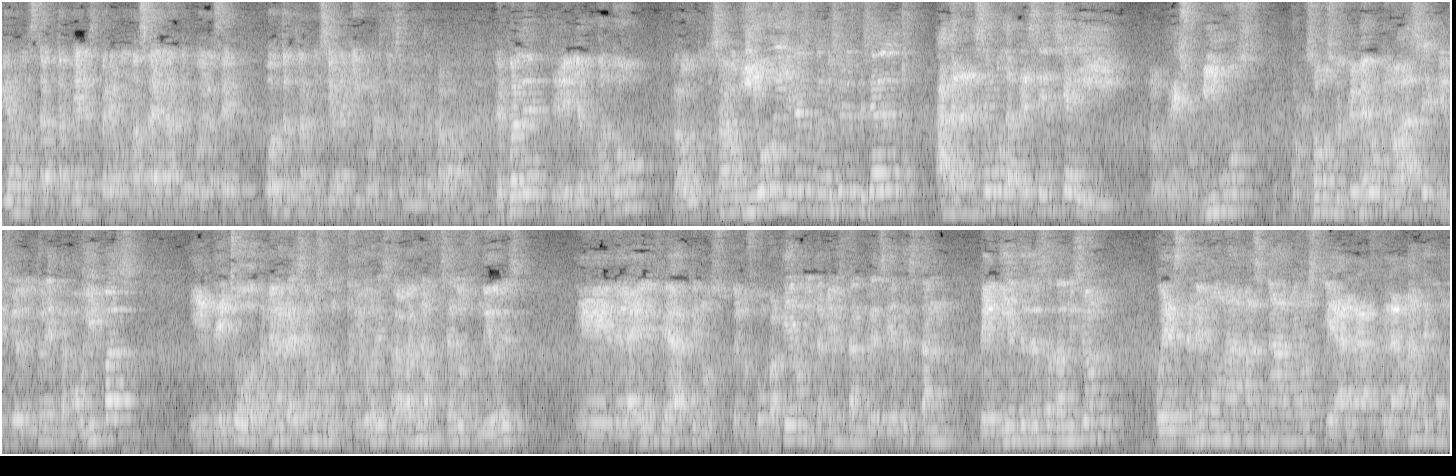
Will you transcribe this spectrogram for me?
aquí vamos a estar también, esperemos más adelante poder hacer otra transmisión aquí con nuestros amigos de Palabanda. Recuerden, eh, Jacob Cantú. Raúl Tutuzao. Y hoy en esta transmisión especial agradecemos la presencia y lo presumimos porque somos el primero que lo hace en Ciudad Victoria, en Tamaulipas. Y de hecho también agradecemos a los fundidores, a la página oficial de los fundidores eh, de la LFA que nos, que nos compartieron y también están presentes, están pendientes de esta transmisión. Pues tenemos nada más y nada menos que a la flamante con-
